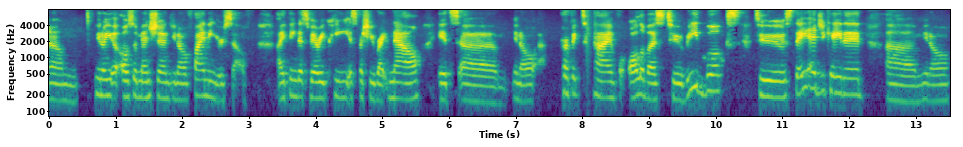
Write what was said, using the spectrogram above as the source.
Um, you know, you also mentioned, you know, finding yourself. I think that's very key, especially right now. It's, um, you know, perfect time for all of us to read books, to stay educated, um, you know,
